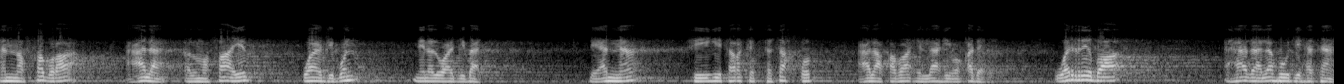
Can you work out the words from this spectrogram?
أن الصبر على المصائب واجب من الواجبات لأن فيه ترك التسخط على قضاء الله وقدره. والرضا هذا له جهتان.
